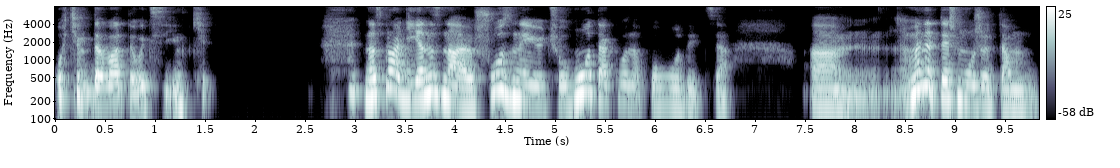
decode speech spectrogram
потім давати оцінки. Насправді я не знаю, що з нею, чого так вона поводиться. В мене теж може там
